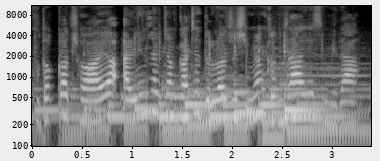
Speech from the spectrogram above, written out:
구독과 좋아요, 알림 설정까지 눌러주시면 감사하겠습니다.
